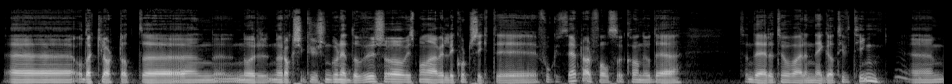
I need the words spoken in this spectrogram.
Uh, og det er klart at uh, når, når, aksjekursen går nedover, så hvis man er veldig kortsiktig fokusert, i hvert fall, så kan jo det tendere til å være en negativ ting. Uh,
